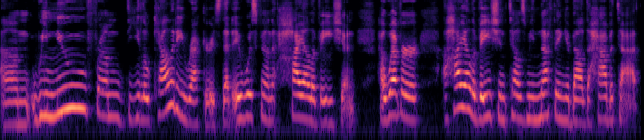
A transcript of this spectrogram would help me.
um, we knew from the locality records that it was found at high elevation. However, a high elevation tells me nothing about the habitat,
